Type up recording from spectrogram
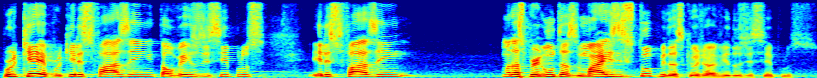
Por quê? Porque eles fazem, talvez os discípulos, eles fazem uma das perguntas mais estúpidas que eu já vi dos discípulos.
